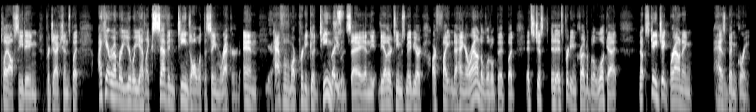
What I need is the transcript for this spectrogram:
playoff seeding projections. But I can't remember a year where you had like seven teams all with the same record, and yeah. half of them are pretty good teams, Crazy. you would say, and the, the other teams maybe are are fighting to hang around a little bit. But it's just it's pretty incredible to look at. Now, skinny Jake Browning has been great.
